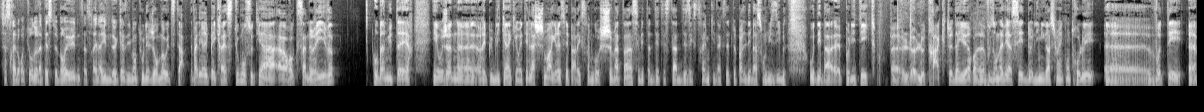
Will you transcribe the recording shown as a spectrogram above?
ce serait le retour de la peste brune, ce serait la une de quasiment tous les journaux, etc. Valérie Pécresse, tout mon soutien à, à Roxane Rive. Aubin Mutter et aux jeunes euh, républicains qui ont été lâchement agressés par l'extrême gauche ce matin. Ces méthodes détestables des extrêmes qui n'acceptent pas le débat sont nuisibles au débat euh, politique. Euh, le, tract, d'ailleurs, vous en avez assez de l'immigration incontrôlée. Euh, votez euh,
